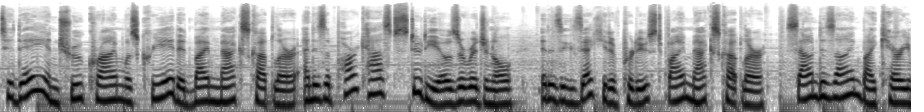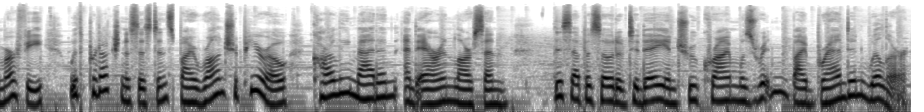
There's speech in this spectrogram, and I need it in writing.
Today in True Crime was created by Max Cutler and is a Parcast Studios original. It is executive produced by Max Cutler, sound design by Carrie Murphy, with production assistance by Ron Shapiro, Carly Madden, and Aaron Larson. This episode of Today in True Crime was written by Brandon Willer,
